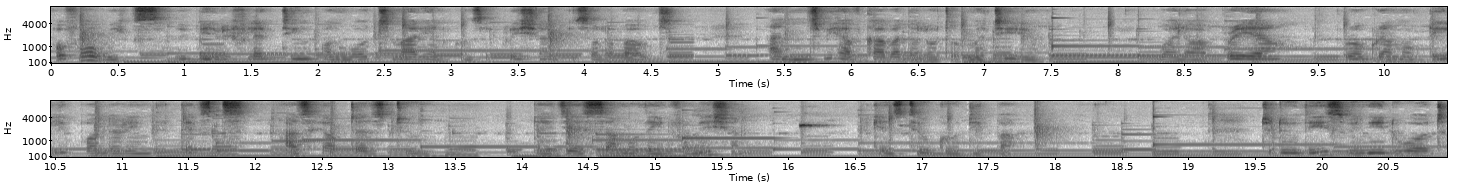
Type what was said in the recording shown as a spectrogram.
For four weeks, we've been reflecting on what Marian consecration is all about, and we have covered a lot of material. While our prayer program of daily pondering the texts has helped us to digest some of the information, we can still go deeper. To do this, we need what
